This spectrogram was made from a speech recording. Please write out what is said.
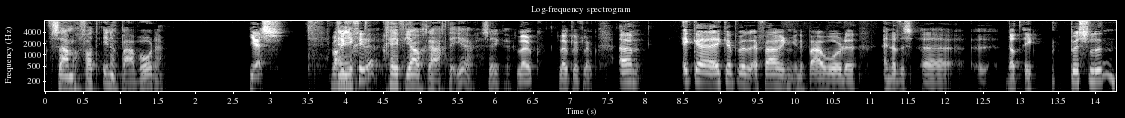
samengevat in een paar woorden. Yes. Mag en ik beginnen? geef jou graag de eer, zeker. Leuk, leuk, leuk, leuk. Ehm, ik, eh, ik heb een ervaring in een paar woorden. En dat is eh, eh, dat ik puzzelen,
